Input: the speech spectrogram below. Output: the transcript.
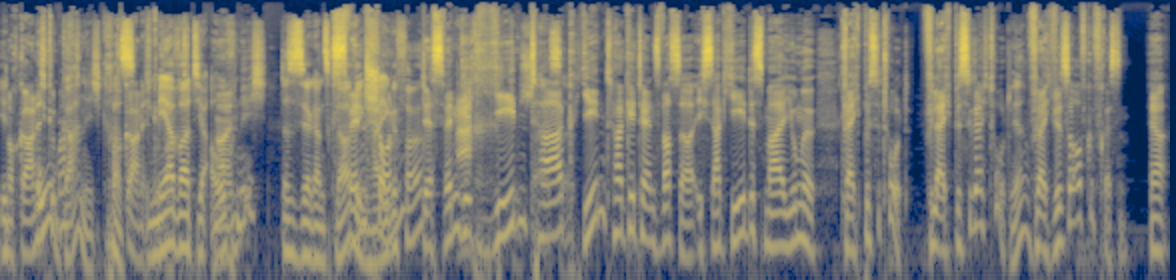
ihr- Noch gar nicht oh, gemacht? gar nicht, krass. Gar nicht Mehr gemacht. wart ihr auch Nein. nicht. Das ist ja ganz klar, Sven wegen schon. Haigefahr. Der Sven geht jeden Scheiße. Tag, jeden Tag geht er ins Wasser. Ich sag jedes Mal, Junge, gleich bist du tot. Vielleicht bist du gleich tot. Ja. Vielleicht wirst du aufgefressen. Ja.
